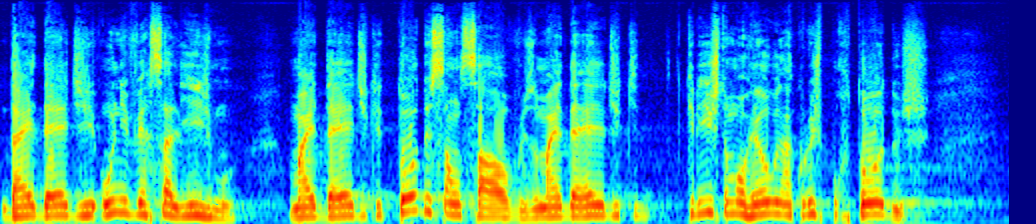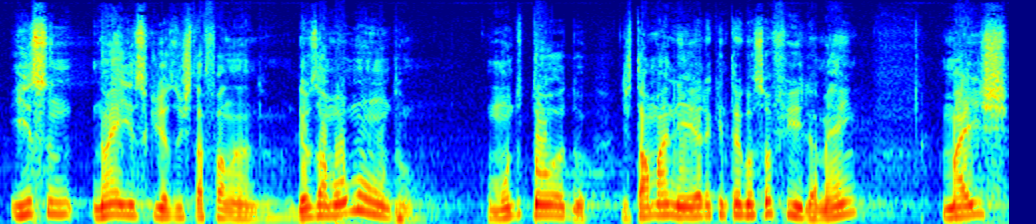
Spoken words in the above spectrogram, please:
dá a ideia de universalismo, uma ideia de que todos são salvos, uma ideia de que Cristo morreu na cruz por todos. Isso não é isso que Jesus está falando. Deus amou o mundo, o mundo todo, de tal maneira que entregou seu filho. Amém? Mas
